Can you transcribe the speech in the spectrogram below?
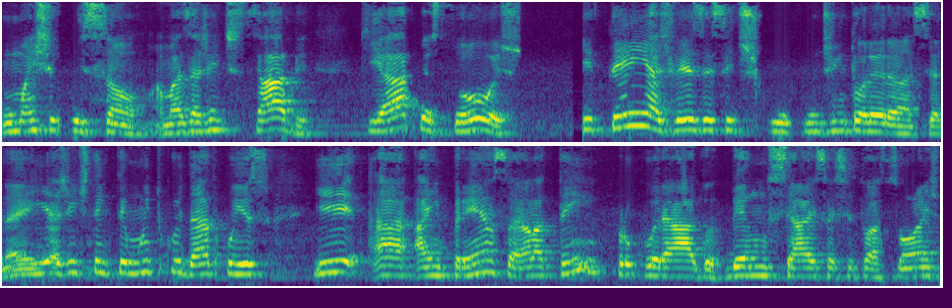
uma instituição, mas a gente sabe que há pessoas que tem às vezes esse discurso de intolerância, né? E a gente tem que ter muito cuidado com isso. E a, a imprensa ela tem procurado denunciar essas situações,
